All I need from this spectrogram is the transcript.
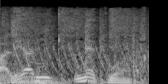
Balearic Network.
